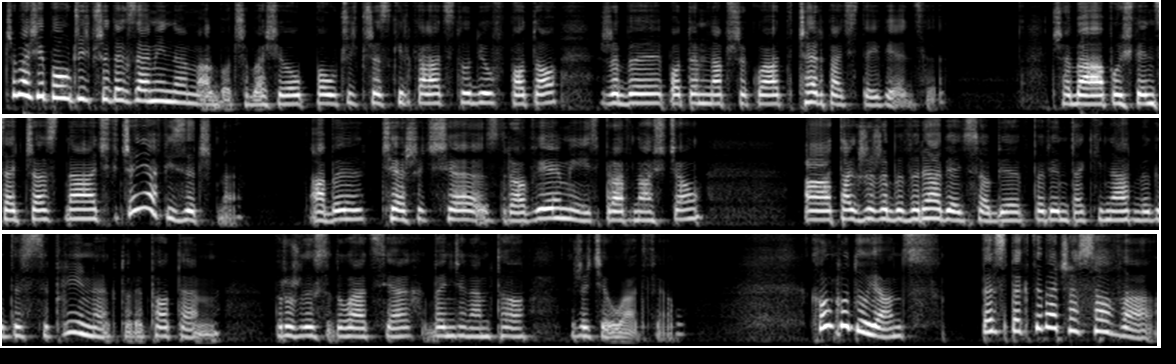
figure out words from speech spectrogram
Trzeba się pouczyć przed egzaminem, albo trzeba się pouczyć przez kilka lat studiów po to, żeby potem na przykład czerpać z tej wiedzy. Trzeba poświęcać czas na ćwiczenia fizyczne, aby cieszyć się zdrowiem i sprawnością, a także żeby wyrabiać sobie pewien taki nawyk dyscypliny, który potem w różnych sytuacjach będzie nam to życie ułatwiał. Konkludując, perspektywa czasowa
